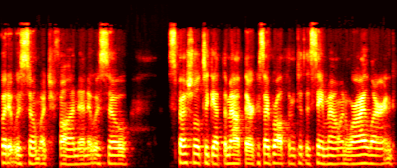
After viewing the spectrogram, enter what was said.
but it was so much fun and it was so special to get them out there because I brought them to the same mountain where I learned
